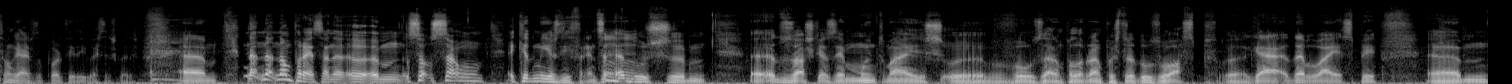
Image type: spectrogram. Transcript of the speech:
sou um gajo do Porto e digo estas coisas. Um, não, não, não, me parece, Ana. Um, são, são, academias diferentes. Uhum. A, dos, um, a dos Oscars é muito mais. Uh, vou usar um palavrão, pois traduzo OSP. Uh, WASP. Um,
